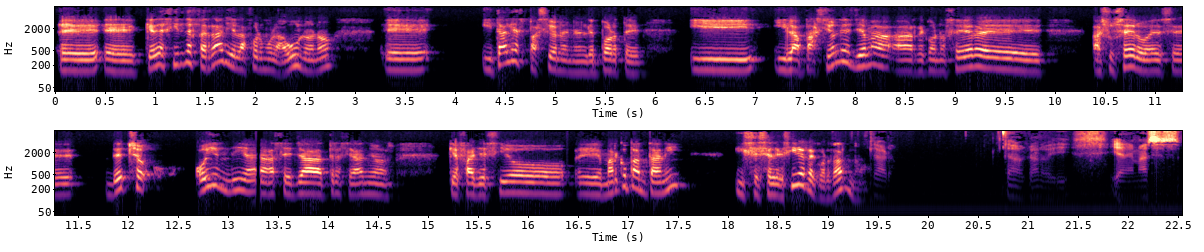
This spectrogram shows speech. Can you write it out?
Eh, eh, ¿Qué decir de Ferrari en la Fórmula 1, no? Italia es pasión en el deporte y, la pasión les lleva a reconocer a sus héroes. de hecho, hoy en día, hace ya 13 años que falleció Marco Pantani y se, se le sigue recordando. Claro, claro, claro y además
